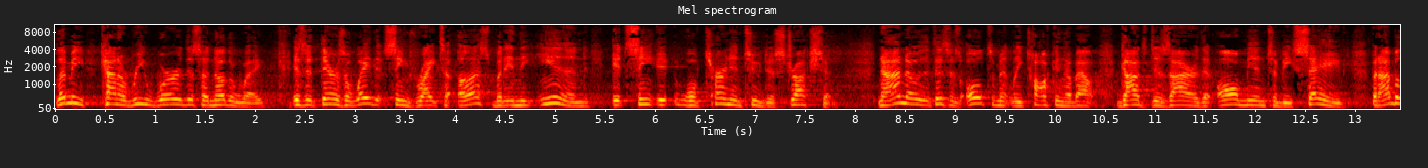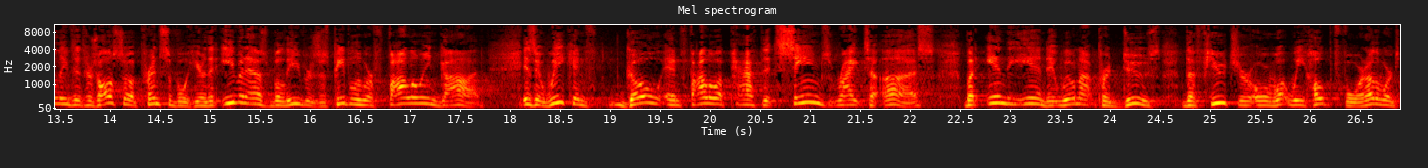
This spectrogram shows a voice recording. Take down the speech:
let me kind of reword this another way. Is that there's a way that seems right to us, but in the end, it, it will turn into destruction. Now I know that this is ultimately talking about God's desire that all men to be saved, but I believe that there's also a principle here that even as believers, as people who are following God, is that we can go and follow a path that seems right to us, but in the end it will not produce the future or what we hoped for. In other words,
